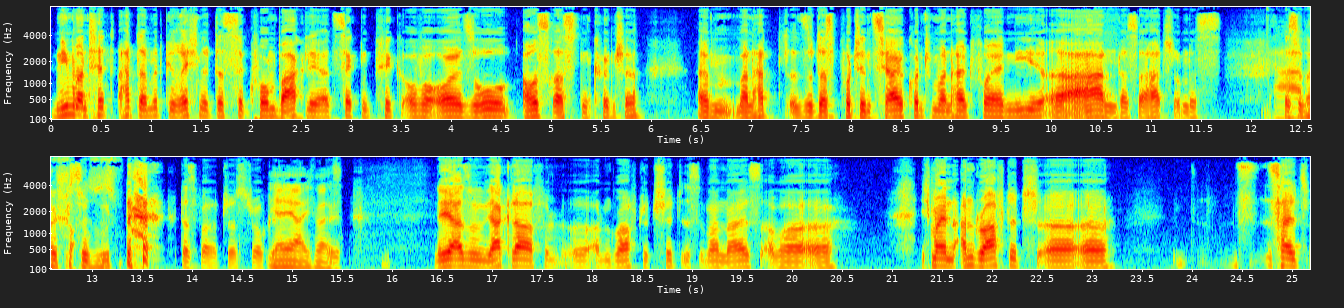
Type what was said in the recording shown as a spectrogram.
niemand hat, hat damit gerechnet, dass Saquon Barkley als Second Pick overall so ausrasten könnte. Ähm, man hat, also das Potenzial konnte man halt vorher nie äh, erahnen, dass er hat und das, ja, das aber so gut. das war just joking. Ja, ja, ich weiß. Nee, also ja klar, für, uh, undrafted Shit ist immer nice, aber äh, ich meine, undrafted äh, äh, ist halt,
